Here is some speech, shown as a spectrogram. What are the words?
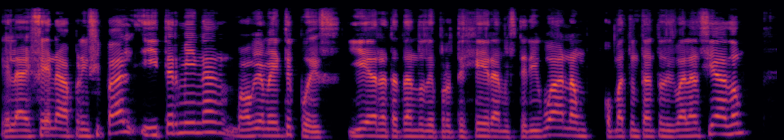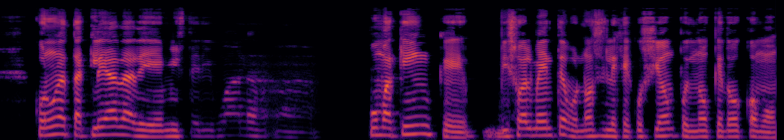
la escena principal y terminan, obviamente, pues Hiedra tratando de proteger a Mister Iguana, un combate un tanto desbalanceado, con una tacleada de Mister Iguana a Puma King, que visualmente, o no sé si la ejecución, pues no quedó como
